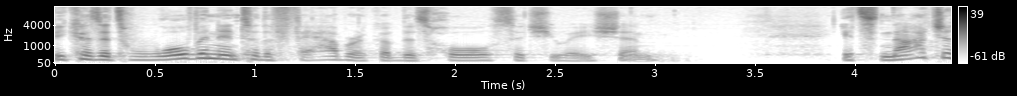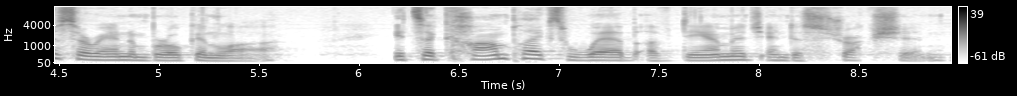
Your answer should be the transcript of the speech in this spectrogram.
because it's woven into the fabric of this whole situation. It's not just a random broken law, it's a complex web of damage and destruction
